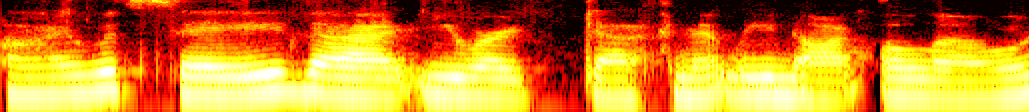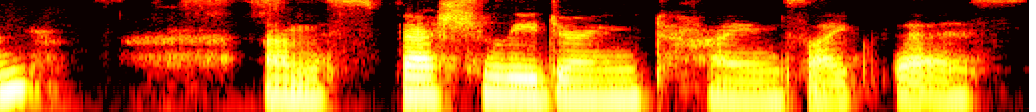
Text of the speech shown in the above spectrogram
i would say that you are definitely not alone um, especially during times like this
